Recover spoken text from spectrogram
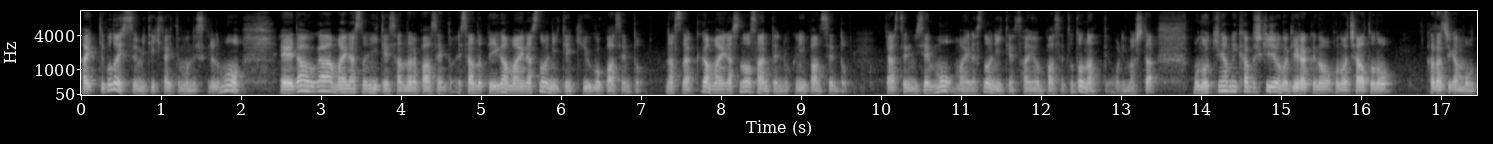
はい。ってことで指数見ていきたいと思うんですけれども、えー、ダウがマイナスの2.37%、S&P がマイナスの2.95%、ナスダックがマイナスの3.62%、ラステル2000もマイナスの2.34%となっておりました。もう軒並み株式市場の下落のこのチャートの形がもう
